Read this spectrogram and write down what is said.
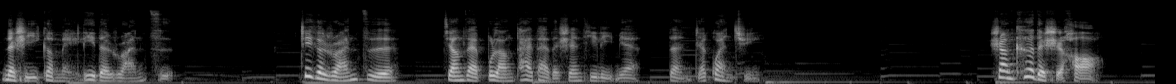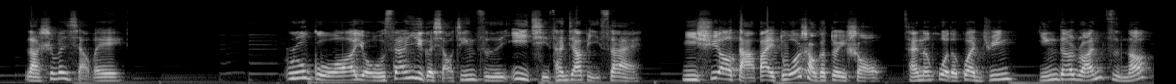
那是一个美丽的卵子。这个卵子将在布朗太太的身体里面等着冠军。上课的时候，老师问小薇：“如果有三亿个小金子一起参加比赛，你需要打败多少个对手才能获得冠军，赢得卵子呢？”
